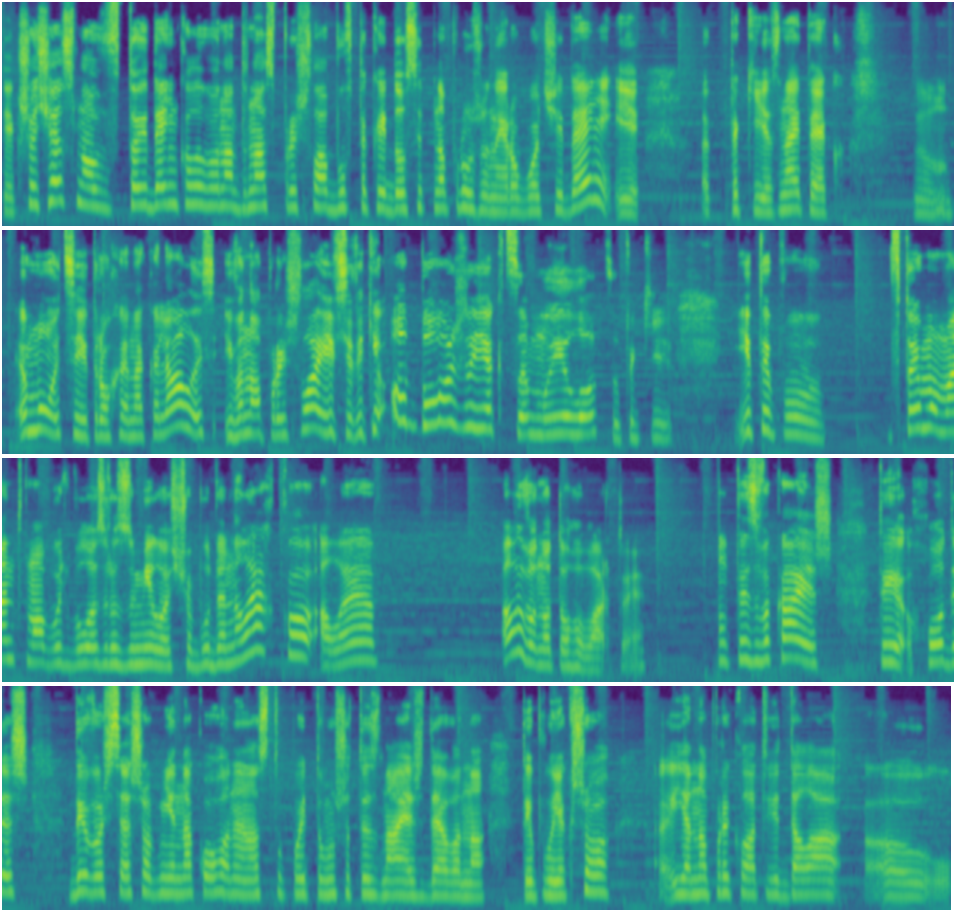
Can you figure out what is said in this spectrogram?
Якщо чесно, в той день, коли вона до нас прийшла, був такий досить напружений робочий день, і е, такі, знаєте, як емоції трохи накалялись, і вона прийшла, і всі такі: О Боже, як це мило! Це такі. І, типу, в той момент, мабуть, було зрозуміло, що буде нелегко, але але воно того вартує. Ну, ти звикаєш, ти ходиш, дивишся, щоб ні на кого не наступити, тому що ти знаєш, де вона. Типу, якщо е, я, наприклад, віддала е,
